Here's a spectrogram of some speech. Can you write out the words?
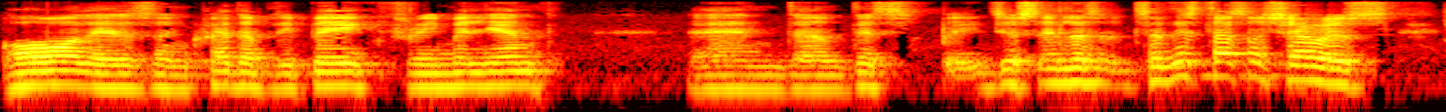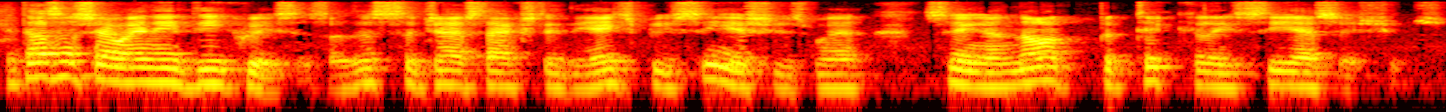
all is incredibly big, 3 million. And um, this just, so this doesn't show us, it doesn't show any decreases. So this suggests actually the HPC issues we're seeing are not particularly CS issues.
